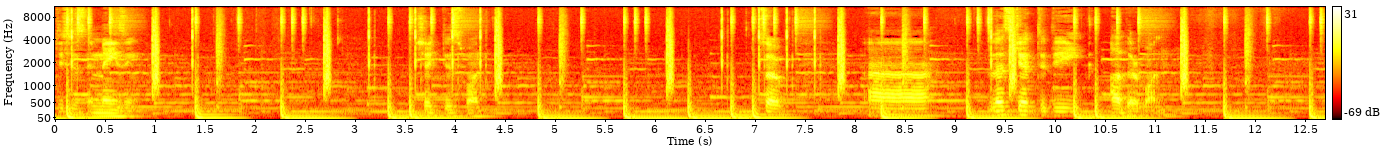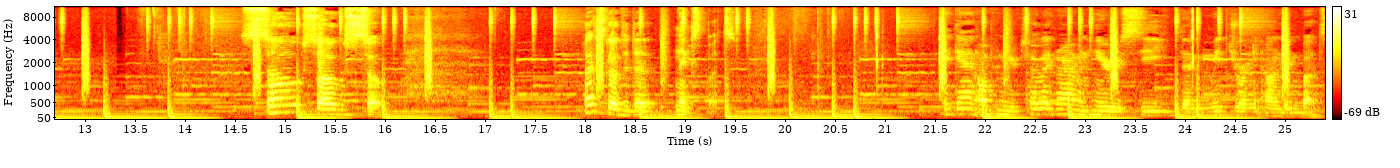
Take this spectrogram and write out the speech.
This is amazing check this one. So uh, let's get to the other one. So so so. Let's go to the next bot again open your telegram and here you see the midjourney unlink bot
